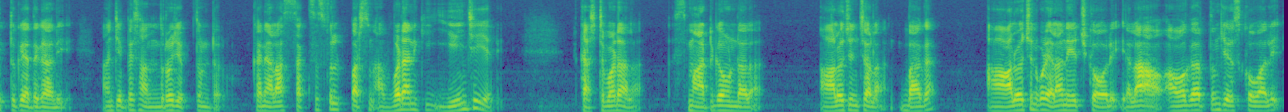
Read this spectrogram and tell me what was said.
ఎత్తుకు ఎదగాలి అని చెప్పేసి అందరూ చెప్తుంటారు. కానీ అలా సక్సెస్ఫుల్ పర్సన్ అవ్వడానికి ఏం చేయాలి? కష్టపడాలా? స్మార్ట్గా ఉండాలా? ఆలోచించాలా? బాగా ఆ ఆలోచన కూడా ఎలా నేర్చుకోవాలి ఎలా అవగతం చేసుకోవాలి.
